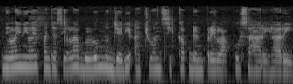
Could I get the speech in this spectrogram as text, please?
nilai-nilai Pancasila belum menjadi acuan sikap dan perilaku sehari-hari.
